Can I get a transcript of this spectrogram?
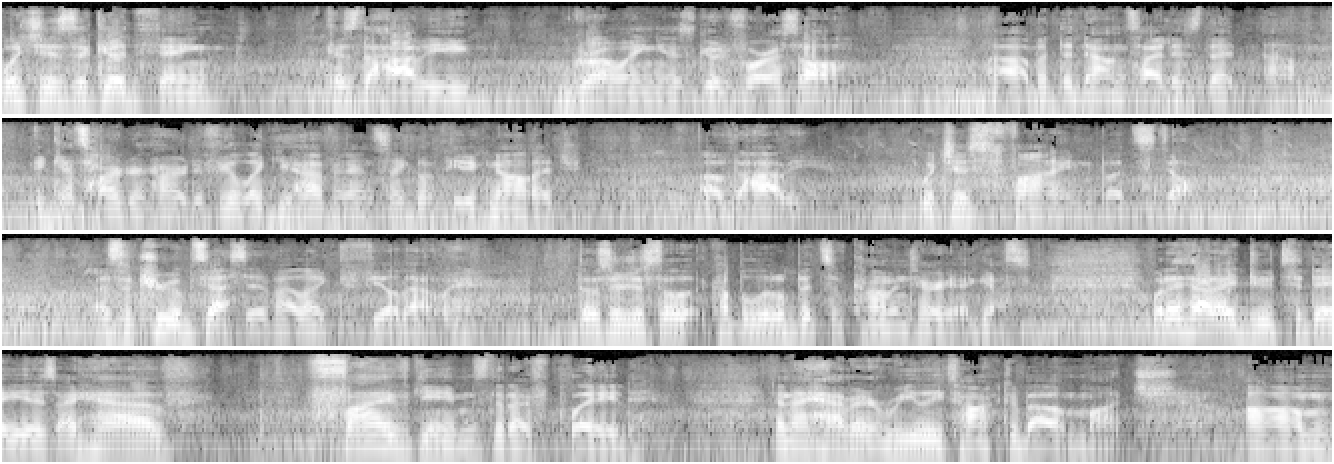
which is a good thing because the hobby growing is good for us all. Uh, but the downside is that um, it gets harder and harder to feel like you have an encyclopedic knowledge of the hobby, which is fine, but still. As a true obsessive, I like to feel that way. Those are just a couple little bits of commentary, I guess. What I thought I'd do today is I have five games that I've played, and I haven't really talked about much. Um,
